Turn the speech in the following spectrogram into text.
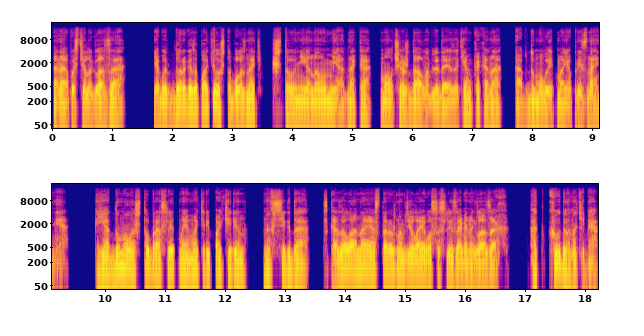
Она опустила глаза. Я бы дорого заплатил, чтобы узнать, что у нее на уме, однако молча ждал, наблюдая за тем, как она обдумывает мое признание. «Я думала, что браслет моей матери потерян навсегда», сказала она и осторожно взяла его со слезами на глазах. «Откуда он у тебя?»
